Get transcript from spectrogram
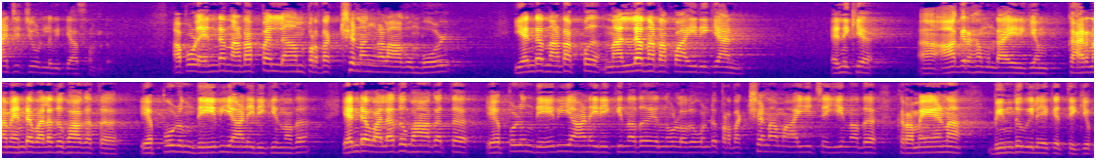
ആറ്റിറ്റ്യൂഡിൽ വ്യത്യാസമുണ്ട്. അപ്പോൾ എന്റെ നടപ്പെല്ലാം പ്രദക്ഷിണങ്ങളാകുമ്പോൾ എന്റെ നടപ്പ് നല്ല നടപ്പായിരിക്കാൻ എനിക്ക് ആഗ്രഹമുണ്ടായിരിക്കും. കാരണം എന്റെ വലതുഭാഗത്ത് എപ്പോഴും ദേവിയാണ് ഇരിക്കുന്നത് എന്റെ വലതുഭാഗത്ത് എപ്പോഴും ദേവിയാണ് ഇരിക്കുന്നത് എന്നുള്ളത് കൊണ്ട് പ്രദക്ഷിണമായി ചെയ്യുന്നത് ക്രമേണ ബിന്ദുവിലേക്ക് എത്തിക്കും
